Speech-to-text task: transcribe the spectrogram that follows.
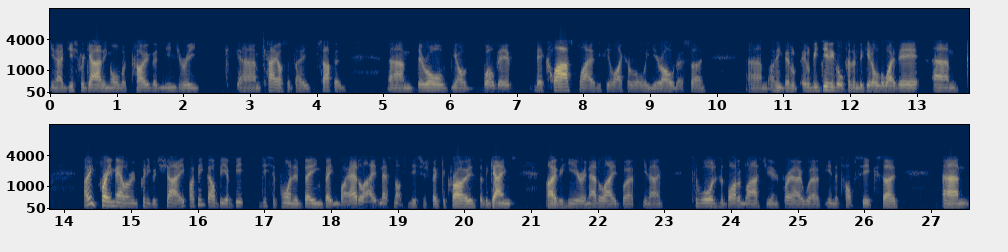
you know disregarding all the COVID and injury um, chaos that they suffered, um, they're all you know well they're they're class players if you like are all a year older, so um, I think that'll it'll be difficult for them to get all the way there. Um, I think Fremantle are in pretty good shape. I think they'll be a bit disappointed being beaten by Adelaide, and that's not to disrespect the Crows, but the games over here in Adelaide were, you know, towards the bottom last year, and Freo were in the top six. So um,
